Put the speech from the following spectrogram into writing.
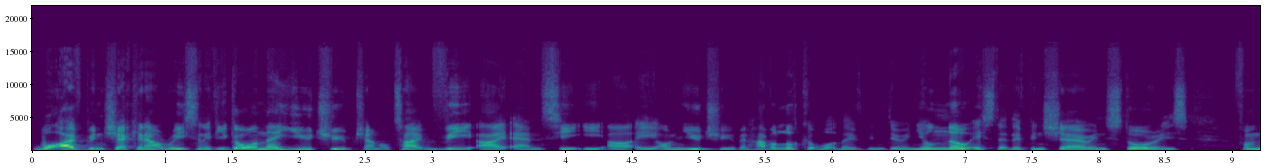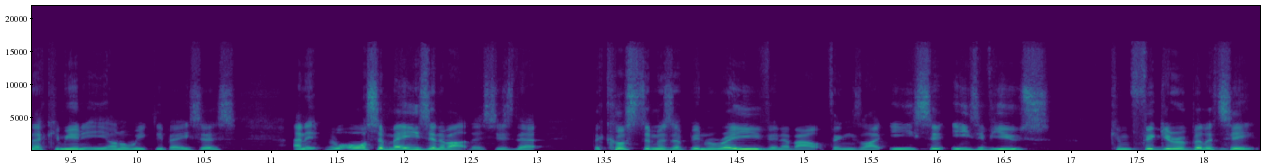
what I've been checking out recently, if you go on their YouTube channel, type V I N C E R E on YouTube and have a look at what they've been doing, you'll notice that they've been sharing stories from their community on a weekly basis. And it, what's amazing about this is that the customers have been raving about things like ease, ease of use, configurability.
